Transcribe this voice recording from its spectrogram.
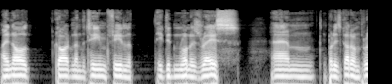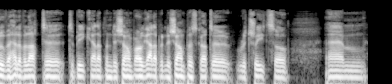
I know Gordon and the team feel that he didn't run his race. Um, but he's got to improve a hell of a lot to, to beat Galopin Des Champs, or Galopin Des Champs has got to retreat. So, um,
